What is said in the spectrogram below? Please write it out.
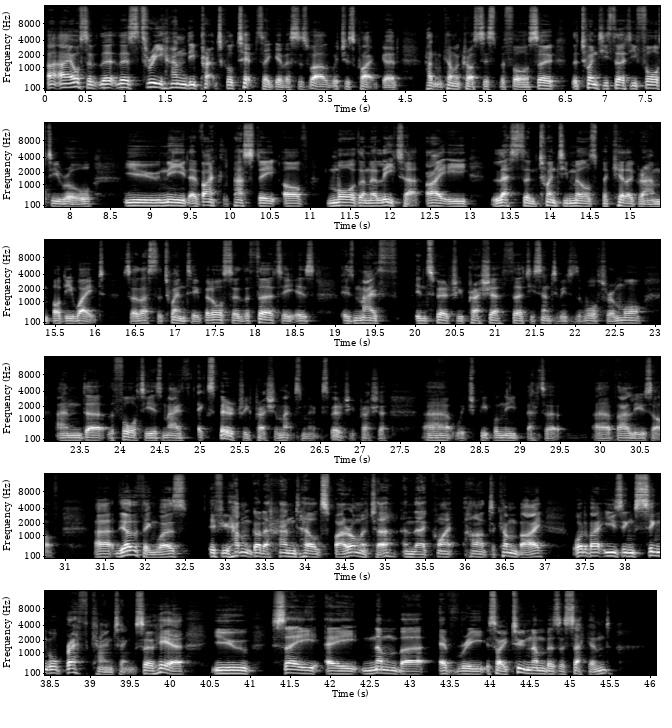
I also there's three handy practical tips they give us as well, which is quite good. Hadn't come across this before. So the 20 30 40 rule, you need a vital capacity of more than a liter, i.e., less than 20 mils per kilogram body weight. So that's the 20, but also the 30 is is mouth inspiratory pressure, 30 centimeters of water or more, and uh, the 40 is mouth expiratory pressure, maximum expiratory pressure, uh, which people need better uh, values of. Uh, the other thing was if you haven't got a handheld spirometer, and they're quite hard to come by, what about using single breath counting? So here you say a number every, sorry, two numbers a second,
